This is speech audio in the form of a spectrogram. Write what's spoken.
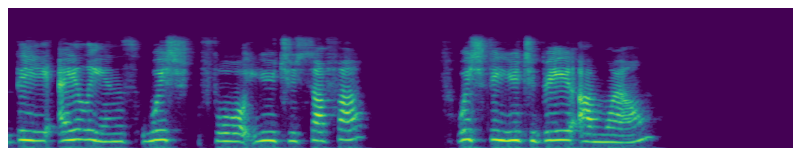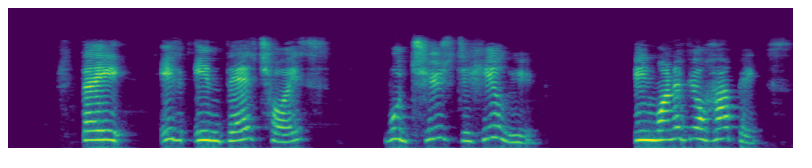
the aliens wish for you to suffer, wish for you to be unwell. They, if in their choice, would choose to heal you in one of your heartbeats.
